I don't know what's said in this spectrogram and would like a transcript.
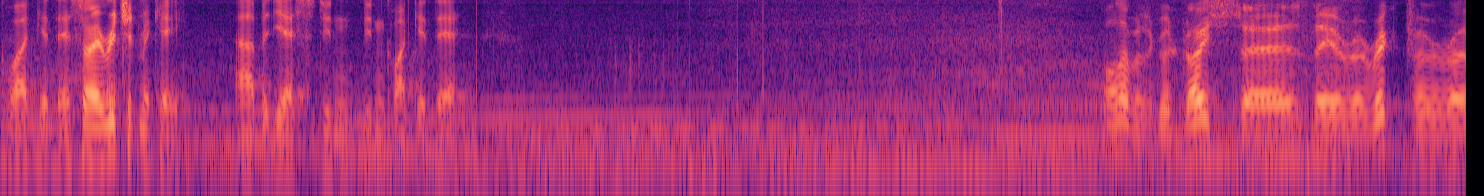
Quite get there. Sorry, Richard McKee. Uh, but yes, didn't didn't quite get there. Well, that was a good race uh, there, uh, Rick, for uh,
